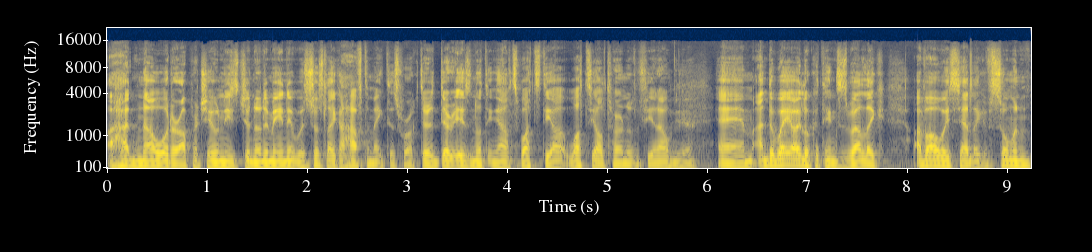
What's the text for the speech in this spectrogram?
I had no other opportunities. Do you know what I mean? It was just like I have to make this work. There, there is nothing else. What's the what's the alternative? You know. Yeah. Um, and the way I look at things as well, like I've always said, like if someone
